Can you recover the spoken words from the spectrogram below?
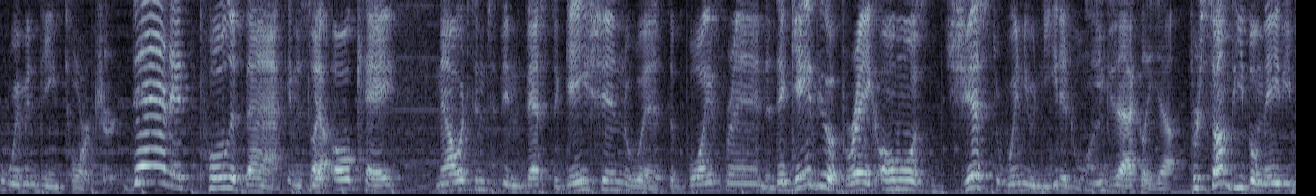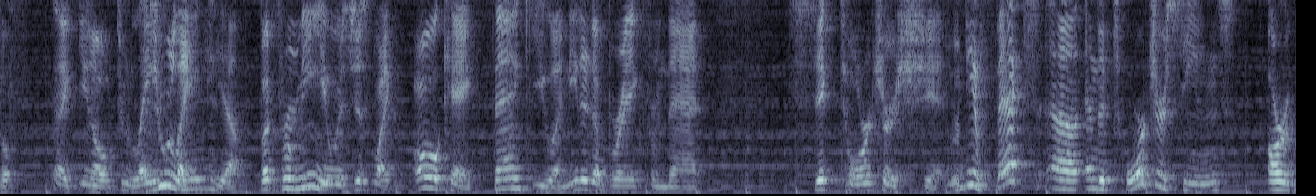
women being tortured? Then it pulled it back, and it's like, Yeah. okay, now it's into the investigation with the boyfriend, and they gave you a break almost just when you needed one. Exactly, yeah. For some people, maybe bef- like you know, Too late. Too late. maybe? Yeah. But for me, it was just like, okay, thank you. I needed a break from that sick torture shit. The effects uh, and the torture scenes are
